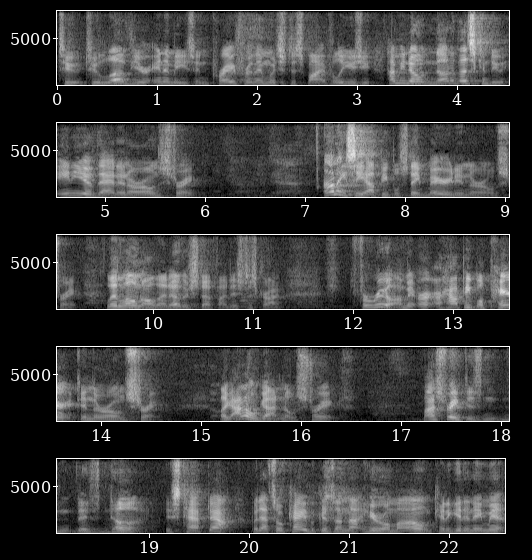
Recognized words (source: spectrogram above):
to, to love your enemies and pray for them which despitefully use you. How many know none of us can do any of that in our own strength? I don't even see how people stay married in their own strength, let alone all that other stuff I just described. For real, I mean, or, or how people parent in their own strength. Like, I don't got no strength. My strength is, is done is tapped out. But that's okay because I'm not here on my own. Can I get an amen?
